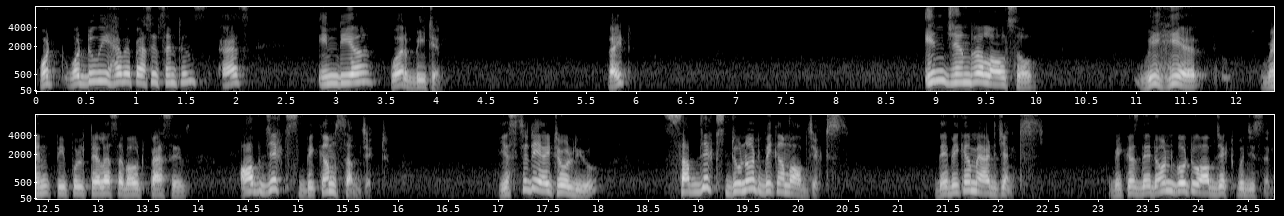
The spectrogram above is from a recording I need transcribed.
What, what do we have a passive sentence as? India were beaten, right? In general also, we hear when people tell us about passives, objects become subject. Yesterday I told you, subjects do not become objects, they become adjuncts because they do not go to object position,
